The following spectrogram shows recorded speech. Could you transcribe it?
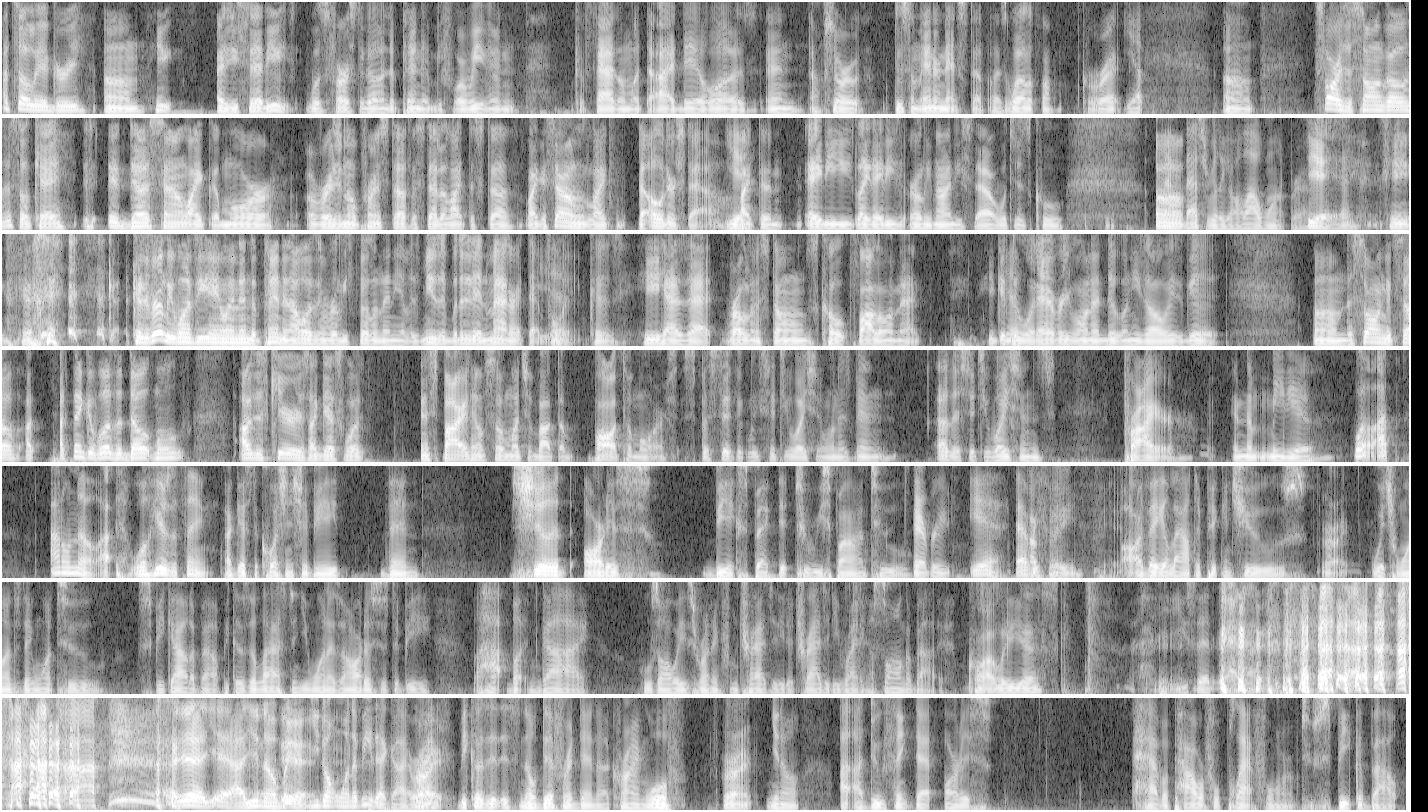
I totally agree. Um, he, as you said, he was first to go independent before we even could fathom what the idea was, and I'm sure do some internet stuff as well, if I'm correct. Yep. Um, as far as the song goes, it's okay. It, it does sound like a more original Prince stuff instead of like the stuff like it sounds like the older style, Yeah. like the '80s, late '80s, early '90s style, which is cool. That- Um, that's really all I want, bro. yeah, because really once he went independent, I wasn't really feeling any of his music, but it didn't matter at that Yeah. point because he has that Rolling Stones coat following that. He could do whatever he want to do, and he's always good. Um, the song itself, I, I think it was a dope move. I was just curious, I guess, what inspired him so much about the Baltimore specifically situation when there's been other situations prior in the media. Well, I I don't know. I, well, here's the thing. I guess the question should be then should artists be expected to respond to Every yeah, everything? you. Are they allowed to pick and choose right. which ones they want to speak out about because the last thing you want as an artist is to be a hot button guy who's always running from tragedy to tragedy writing a song about it. Kweli esque. You said that. yeah, yeah, you know, but Yeah. you don't want to be that guy, right? Right. Because it, it's no different than a crying wolf. Right. You know, I, I do think that artists have a powerful platform to speak about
